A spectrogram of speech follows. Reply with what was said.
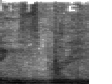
Killing spree.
